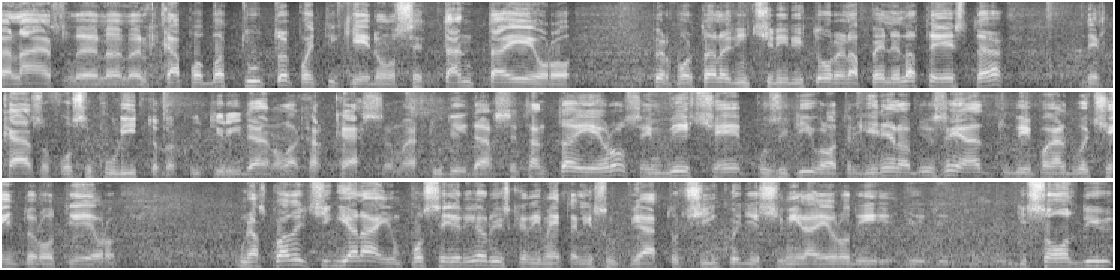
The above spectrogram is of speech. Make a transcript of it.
all'ASL il capo abbattuto e poi ti chiedono 70 euro per portare all'inceneritore la pelle e la testa, nel caso fosse pulito per cui ti ridanno la carcassa ma tu devi dare 70 euro, se invece è positivo la triglinella BSA tu devi pagare 200 euro una squadra di cinghialai un po' seria rischia di mettergli sul piatto 5-10 mila euro di, di, di, di, soldi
